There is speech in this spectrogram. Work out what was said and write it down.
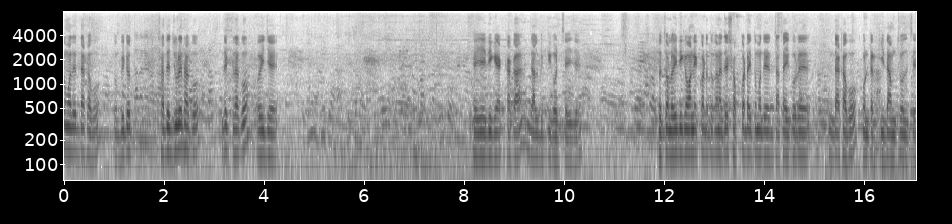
তোমাদের দেখাবো তো ভিডিওর সাথে জুড়ে থাকো দেখতে থাকো ওই যে এই যে এইদিকে এক কাকা জাল বিক্রি করছে এই যে তো চলো এইদিকে অনেক কটা দোকান আছে সব কটাই তোমাদের যাচাই করে দেখাবো কোনটার কি দাম চলছে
